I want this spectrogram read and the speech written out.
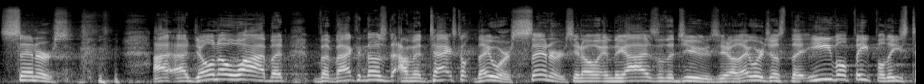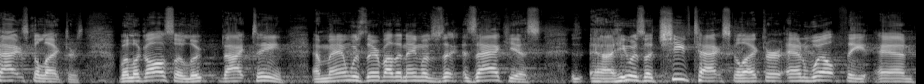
sinners. I, I, don't know why, but, but back in those I mean, tax, they were sinners, you know, in the eyes of the Jews. You know, they were just the evil people, these tax collectors. But look also, Luke 19. A man was there by the name of Zacchaeus. Uh, he was a chief tax collector and wealthy. And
